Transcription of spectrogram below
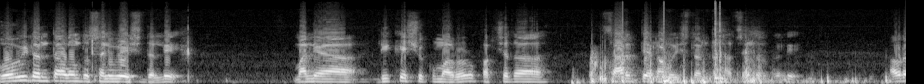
ಕೋವಿಡ್ ಅಂತ ಒಂದು ಸನ್ನಿವೇಶದಲ್ಲಿ ಮಾನ್ಯ ಡಿ ಕೆ ಶಿವಕುಮಾರ್ ಅವರು ಪಕ್ಷದ ಸಾರಥ್ಯನ ವಹಿಸಿದಂತಹ ಸಂದರ್ಭದಲ್ಲಿ ಅವರ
